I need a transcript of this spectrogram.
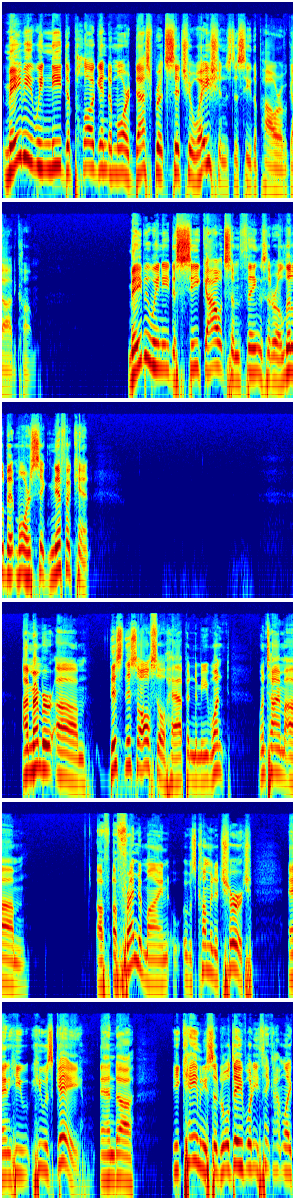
Maybe we need to plug into more desperate situations to see the power of God come. Maybe we need to seek out some things that are a little bit more significant. I remember um, this. This also happened to me one one time. Um, a, a, friend of mine was coming to church, and he he was gay, and uh, he came and he said, "Well, Dave, what do you think?" I'm like,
